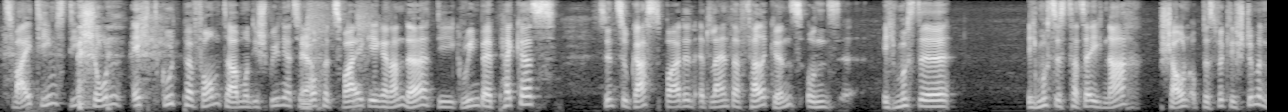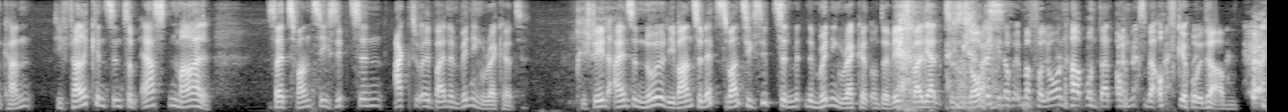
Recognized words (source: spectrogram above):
zwei Teams, die schon echt gut performt haben und die spielen jetzt in ja. Woche zwei gegeneinander. Die Green Bay Packers sind zu Gast bei den Atlanta Falcons und ich musste, ich musste es tatsächlich nachschauen, ob das wirklich stimmen kann. Die Falcons sind zum ersten Mal seit 2017 aktuell bei einem Winning Record. Die stehen 1 und 0, die waren zuletzt 2017 mit einem Winning Record unterwegs, weil die halt zu Saisonbeginn noch immer verloren haben und dann auch nichts mehr aufgeholt haben.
